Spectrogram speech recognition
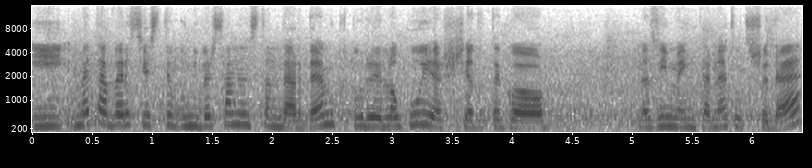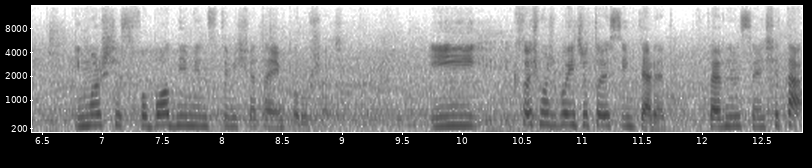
I Metaverse jest tym uniwersalnym standardem, który logujesz się do tego, nazwijmy internetu 3D i możesz się swobodnie między tymi światami poruszać. I ktoś może powiedzieć, że to jest internet. W pewnym sensie tak.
